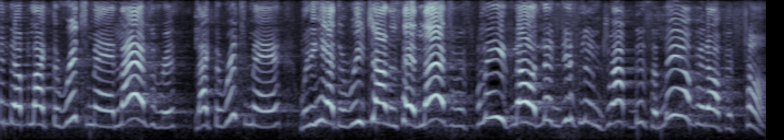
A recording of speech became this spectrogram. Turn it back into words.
end up like the rich man, Lazarus, like the rich man, when he had to reach out and say, Lazarus, please, Lord, let, just let him drop this a little bit off his tongue.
